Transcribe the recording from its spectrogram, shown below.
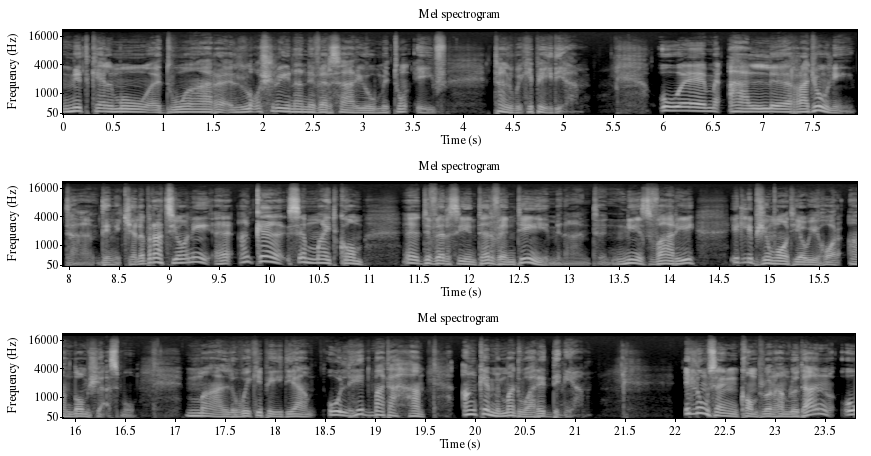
nitkellmu dwar l-20 anniversarju mit-twaqif tal-Wikipedia. U għal raġuni ta' din iċ-ċelebrazzjoni eh, anke semmajtkom diversi interventi minant nies vari illi b'xi mod jew ieħor għandhom x'jasmu mal-Wikipedia u l-ħidma tagħha anke minn madwar id-dinja. Illum se nkomplu nagħmlu dan u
